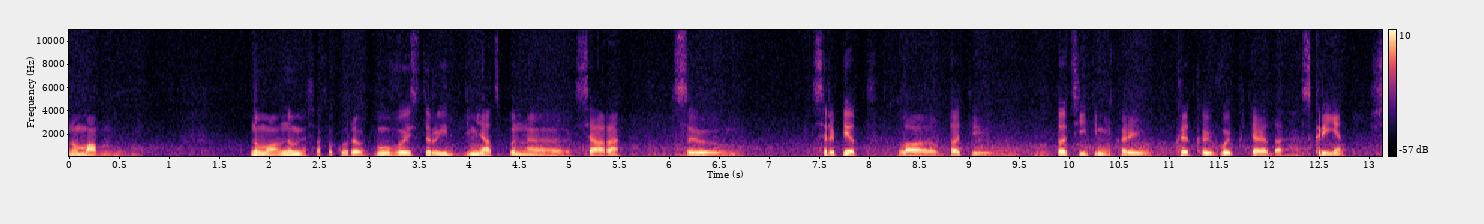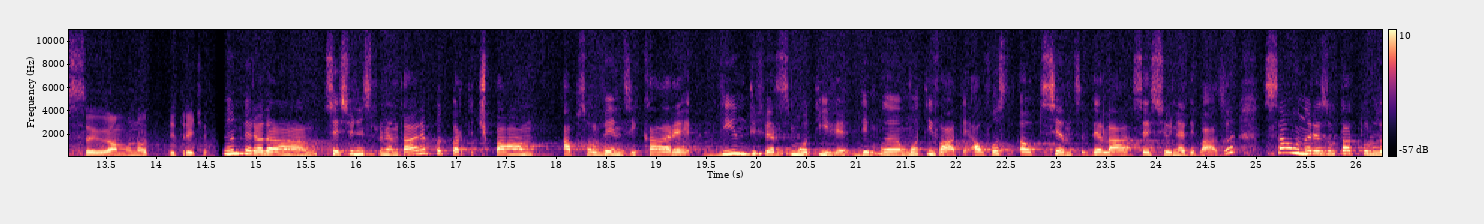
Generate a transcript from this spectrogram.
nu m-am nu, m-am, nu mi s-a făcut rău. Mă voi stărui dimineața până seara să, să repet la toate, toți itemii care cred că voi putea da, scrie și să am o notă de trecere. În perioada sesiunii suplimentare pot participa absolvenții care, din diverse motive de, motivate, au fost absenți de la sesiunea de bază sau în rezultatul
